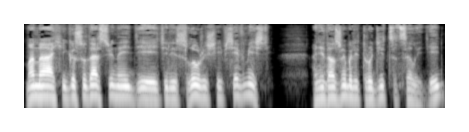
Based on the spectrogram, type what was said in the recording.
монахи, государственные деятели, служащие – все вместе. Они должны были трудиться целый день,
